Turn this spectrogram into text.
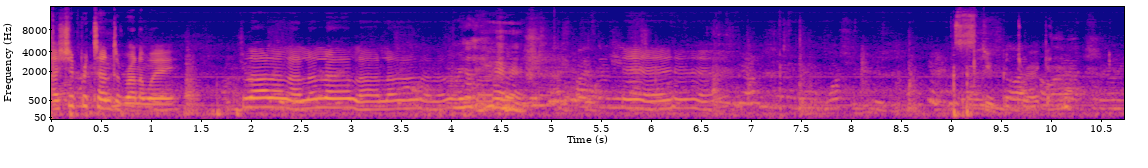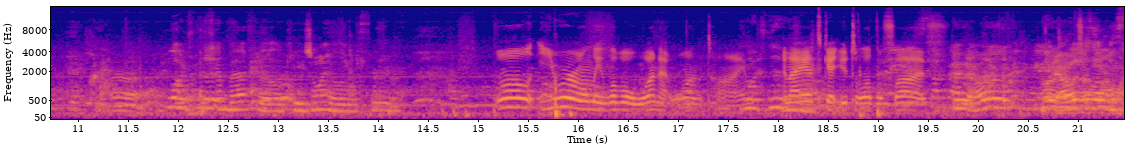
I should pretend to run away. La la la la la la la la Really? Stupid dragon. Uh, I feel bad for that. He's only a little free. Well, you were only level one at one time, and I had to get you to level five. Dude, I was, dude, I was a level,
